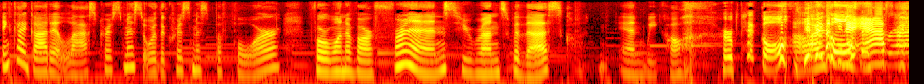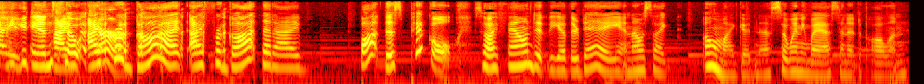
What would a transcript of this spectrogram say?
think I got it last Christmas or the Christmas before for one of our friends who runs with us and we call her pickle. Oh, I was going to ask. right. if you could and so I her. forgot I forgot that I bought this pickle. So I found it the other day and I was like, "Oh my goodness." So anyway, I sent it to Paul and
